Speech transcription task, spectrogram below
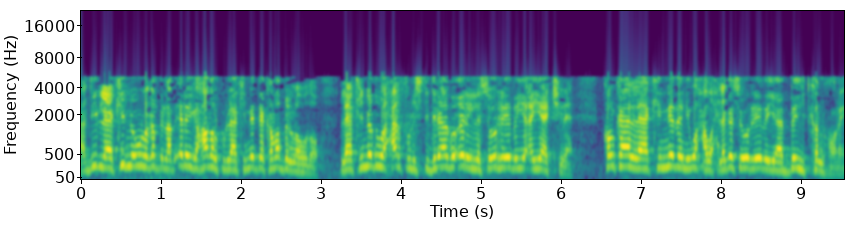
haddii laakina un laga bilaabo ereyga hadalku laakinade kama bilowdo. Laakinadu waa xarfulistidraag oo erey la soo reebaya ayaa jira kolkaa laakinadani waxa wax laga soo reebayaa beydkan hore.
